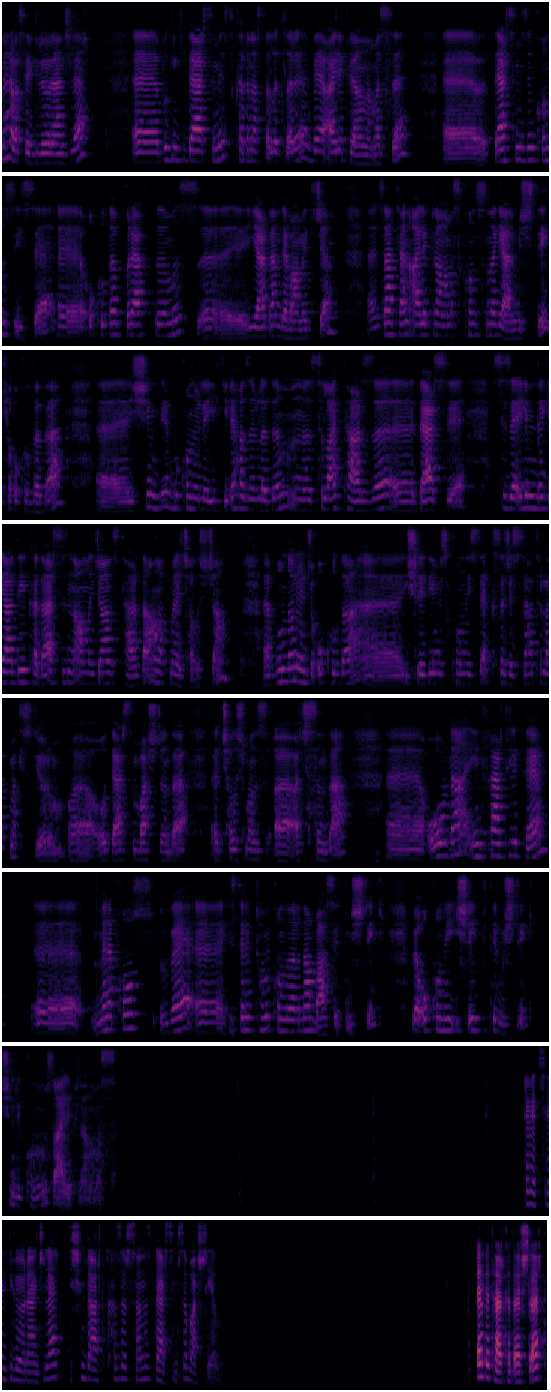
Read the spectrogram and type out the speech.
Merhaba sevgili öğrenciler. Ee, Bugünkü dersimiz kadın hastalıkları ve aile planlaması. Ee, Dersimizin konusu ise e, okulda bıraktığımız e, yerden devam edeceğim. E, Zaten aile planlaması konusuna gelmiştik okulda da. Şimdi bu konuyla ilgili hazırladığım e, slide tarzı dersi size elimde geldiği kadar sizin anlayacağınız tarzda anlatmaya çalışacağım. E, Bundan önce okulda e, işlediğimiz konu ise kısaca size hatırlatmak istiyorum e, o dersin başlığında e, çalışmanız açısından. Orada infertilite, menopoz ve histerektomi konularından bahsetmiştik ve o konuyu işleyip bitirmiştik. Şimdi konumuz aile planlaması. Evet sevgili öğrenciler, şimdi artık hazırsanız dersimize başlayalım. Evet arkadaşlar,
